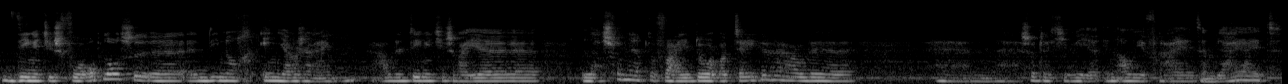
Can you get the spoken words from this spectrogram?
dingetjes voor oplossen eh, die nog in jou zijn. Oude dingetjes waar je eh, last van hebt of waar je door wordt tegengehouden. En, eh, zodat je weer in al je vrijheid en blijheid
